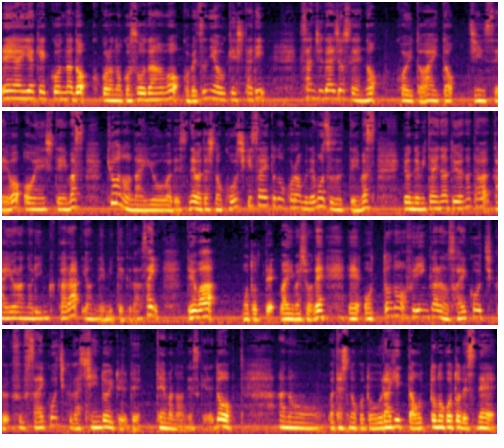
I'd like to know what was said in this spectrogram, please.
恋愛や結婚など心のご相談を個別にお受けしたり30代女性の恋と愛と人生を応援しています。今日の内容はですね私の公式サイトのコラムでも綴っています。読んでみたいなというあなたは概要欄のリンクから読んでみてください。では戻ってまいりましょうね、えー、夫の不倫からの再構築夫婦再構築がしんどいというテーマなんですけれどあの私のことを裏切った夫のことですね。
